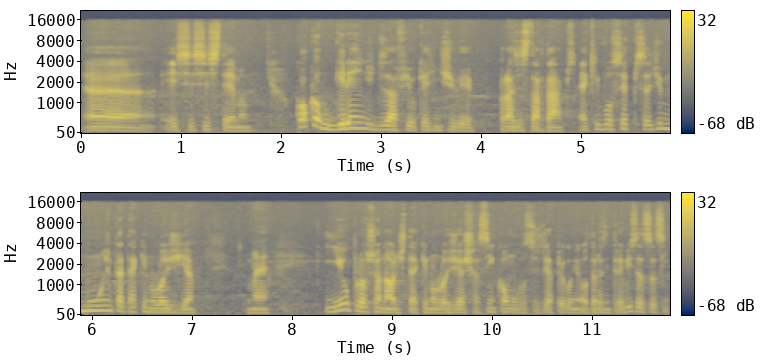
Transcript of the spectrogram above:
uh, esse sistema. Qual que é o grande desafio que a gente vê? Para as startups é que você precisa de muita tecnologia, né? E o profissional de tecnologia, assim como você já pegou em outras entrevistas, assim,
